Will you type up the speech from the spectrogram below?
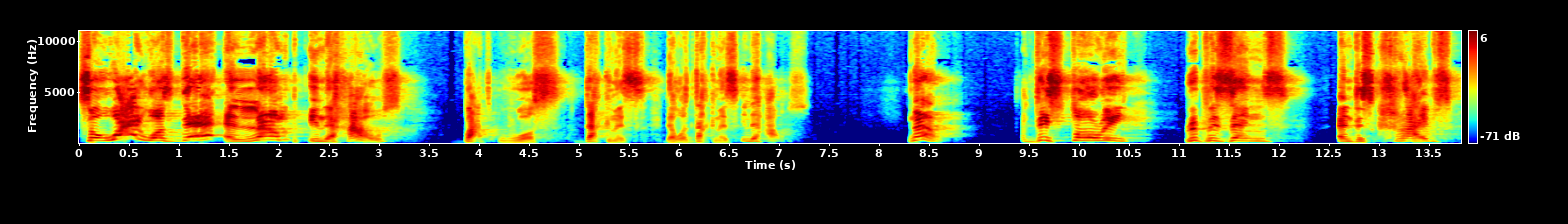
So, why was there a lamp in the house, but was darkness? There was darkness in the house. Now, this story represents and describes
